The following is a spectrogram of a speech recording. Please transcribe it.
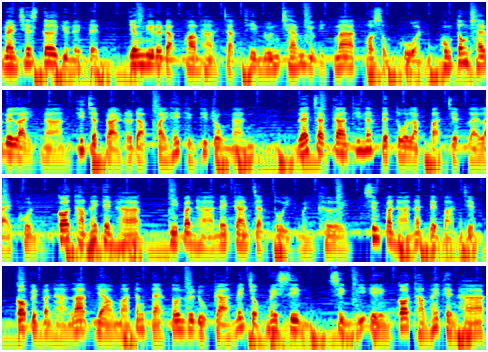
แมนเชสเตอร์ยูไนเต็ดยังมีระดับความห่างจากทีมลุ้นแชมป์อยู่อีกมาก พอสมควรคงต้องใช้เวลาอีกนานที่จะไต่ระดับไปให้ถึงที่ตรงนั้น และจากการที่นักเตะตัวหลักบาดเจ็บหลายๆ คน ก็ทำให้เทนฮากมีปัญหาในการจัดตัวอีกเหมือนเคย ซึ่งปัญหานักเตะบาดเจ็บ ก็เป็นปัญหาลากยาวมาตั้งแต่ต้นฤดูกาลไม่จบไม่สิ้น สิ่งนี้เองก็ทำให้เทนฮาก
